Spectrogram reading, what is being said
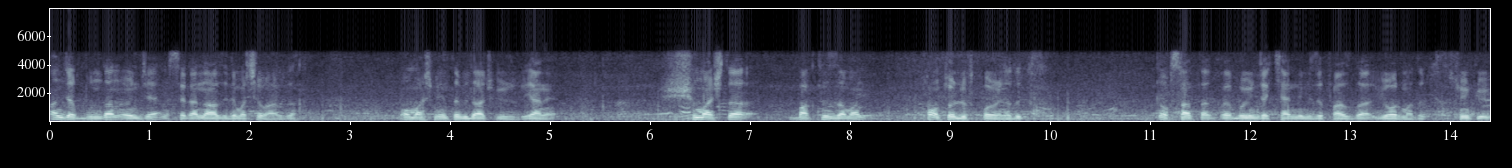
Ancak bundan önce mesela Nazilli maçı vardı. O maç beni tabii daha çok üzdü. Yani şu maçta baktığın zaman kontrollü futbol oynadık. 90 dakika boyunca kendimizi fazla yormadık. Çünkü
